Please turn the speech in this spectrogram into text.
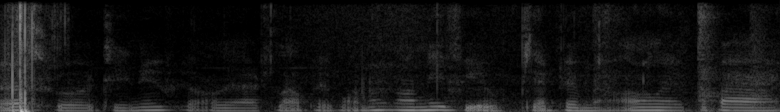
အဲ့ဆိုတော့ဒီနေ့ဗီဒီယိုလေးကလောက်ပဲပေါ့နော်နောက်နေ့ဗီဒီယိုပြန်ပြန်မယ်အားလုံးပဲဘိုင်ဘိုင်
